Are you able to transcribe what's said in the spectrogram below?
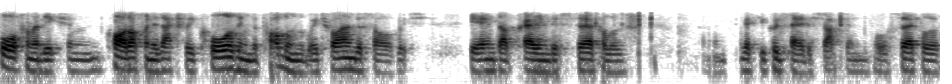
for from addiction quite often is actually causing the problem that we're trying to solve, which yeah, ends up creating this circle of, um, I guess you could say, destruction or circle of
